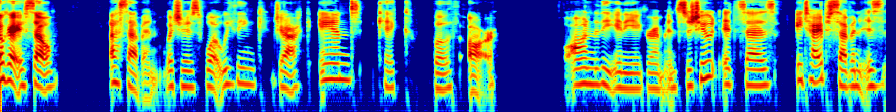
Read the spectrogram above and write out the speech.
Okay, so a seven, which is what we think Jack and Kick both are. On the Enneagram Institute, it says a type seven is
